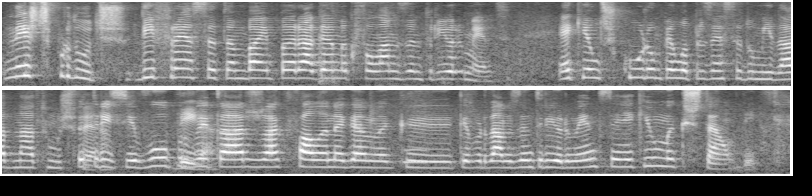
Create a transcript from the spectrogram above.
Nestes produtos, diferença também para a gama que falámos anteriormente, é que eles curam pela presença de umidade na atmosfera. Patrícia, vou aproveitar, já que fala na gama que, que abordámos anteriormente, tenho aqui uma questão. Diga.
